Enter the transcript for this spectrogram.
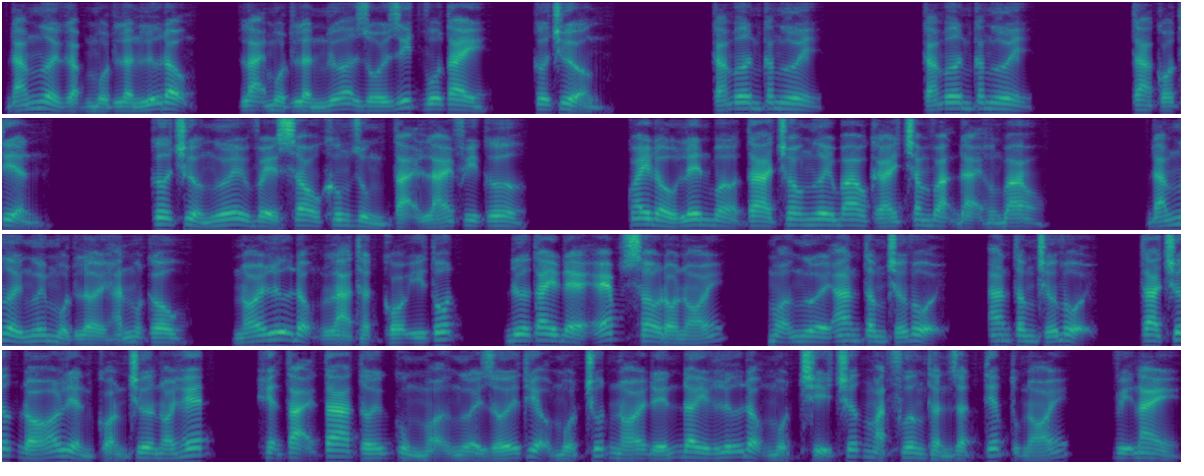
Đám người gặp một lần lữ động, lại một lần nữa rối rít vô tay, cơ trưởng, cảm ơn các ngươi, cảm ơn các ngươi, ta có tiền. Cơ trưởng ngươi về sau không dùng tại lái phi cơ. Quay đầu lên bờ ta cho ngươi bao cái trăm vạn đại hồng bao đám người ngươi một lời hắn một câu, nói lữ động là thật có ý tốt, đưa tay để ép sau đó nói, mọi người an tâm chớ vội, an tâm chớ vội, ta trước đó liền còn chưa nói hết, hiện tại ta tới cùng mọi người giới thiệu một chút nói đến đây lữ động một chỉ trước mặt phương thần giật tiếp tục nói, vị này,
